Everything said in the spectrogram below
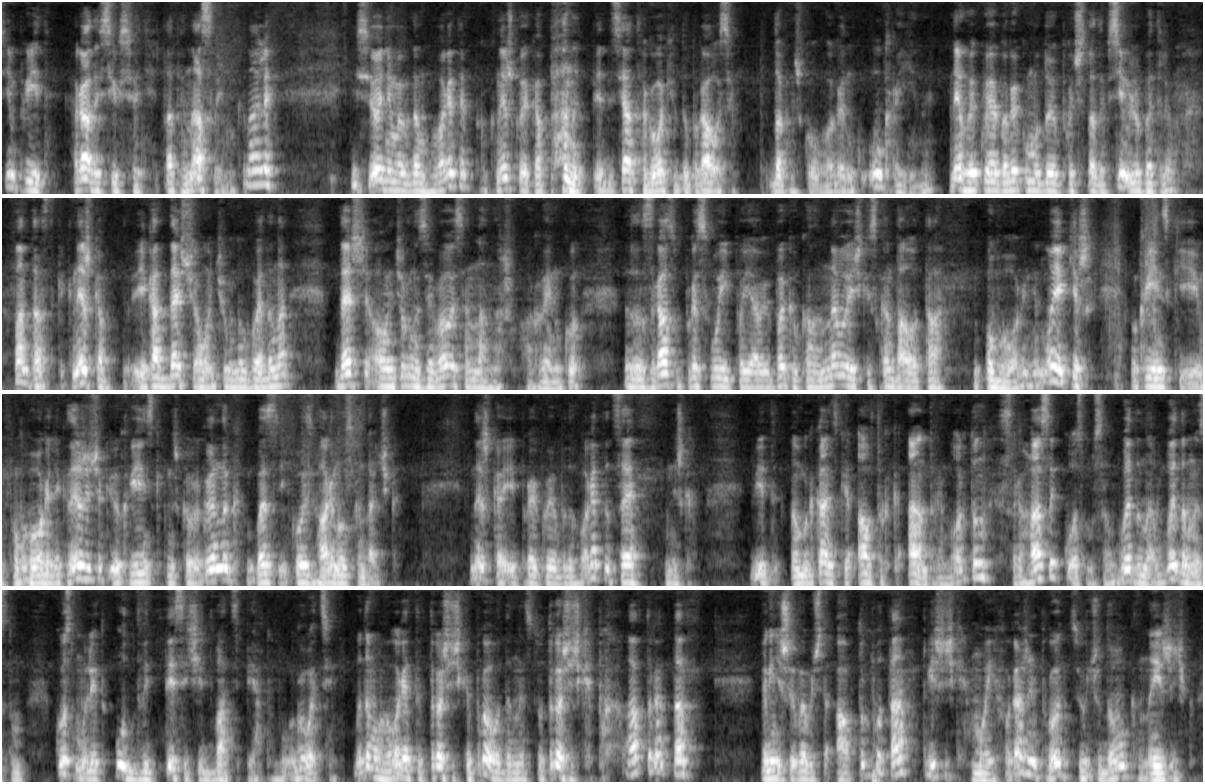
Всім привіт! Радий всіх сьогодні вітати на своєму каналі. І сьогодні ми будемо говорити про книжку, яка понад 50 років добралася до книжкового ринку України. Книгу, яку я рекомендую прочитати всім любителям фантастики. Книжка, яка дещо авантюрно видана, дещо авантюрно з'явилася на нашому ринку. Зразу при своїй появі викликала невеличкі скандали та обговорення. Ну, які ж українські обговорення книжечок і український книжковий ринок без якогось гарного скандальчика. Книжка, про яку я буду говорити, це книжка від американської авторки Антри Нортон Саргаси космоса, видана видавництвом Космоліт у 2025 році. Будемо говорити трошечки про видавництво, трошечки про автора та вірніше, вибачте, авторку та трішечки моїх вражень про цю чудову книжечку.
